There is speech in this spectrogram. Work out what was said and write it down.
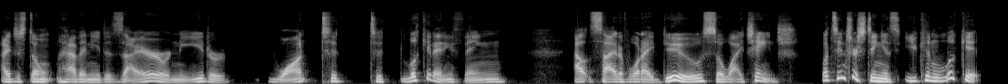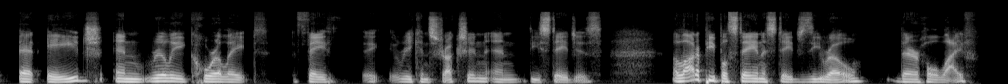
I just don't have any desire or need or want to to look at anything outside of what I do, so why change? What's interesting is you can look at at age and really correlate faith eh, reconstruction and these stages. A lot of people stay in a stage 0 their whole life.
